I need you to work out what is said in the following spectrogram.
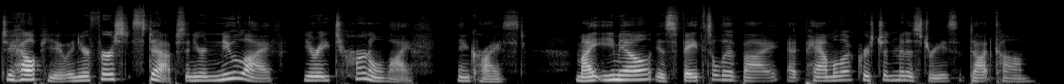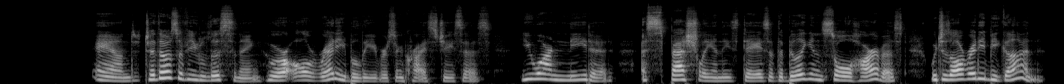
to help you in your first steps in your new life, your eternal life in Christ. My email is faithtoliveby at pamelachristianministries.com. And to those of you listening who are already believers in Christ Jesus, you are needed, especially in these days of the billion soul harvest, which has already begun.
